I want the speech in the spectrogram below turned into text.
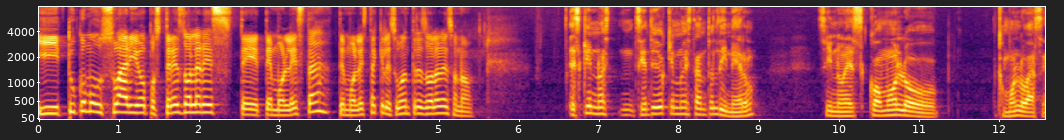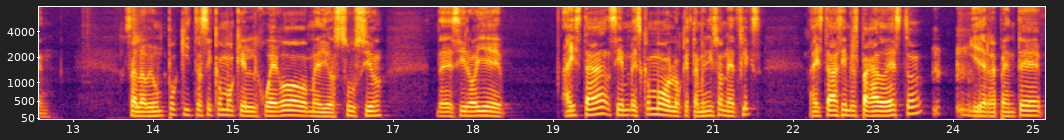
Y tú como usuario, pues 3 dólares te, te molesta, ¿te molesta que le suban 3 dólares o no? Es que no es, siento yo que no es tanto el dinero, sino es cómo lo, cómo lo hacen. O sea, lo veo un poquito así como que el juego medio sucio de decir, oye, ahí está, es como lo que también hizo Netflix. Ahí está, siempre has pagado esto y de repente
